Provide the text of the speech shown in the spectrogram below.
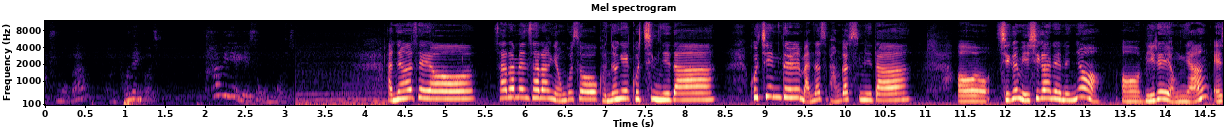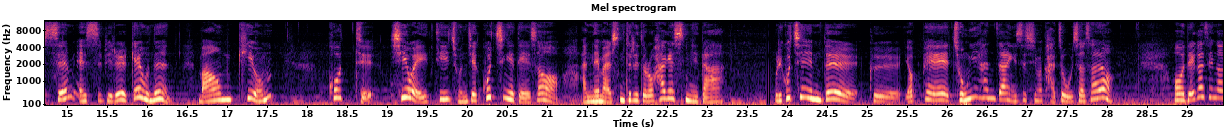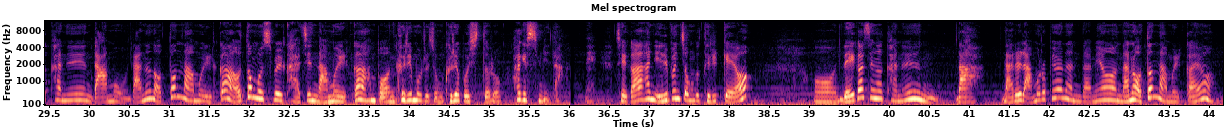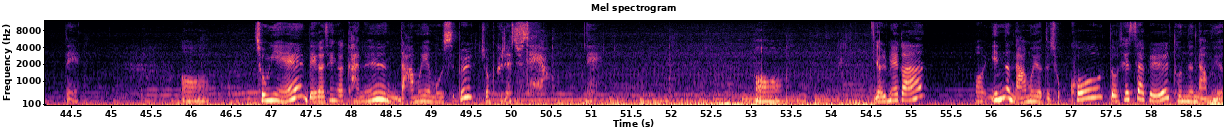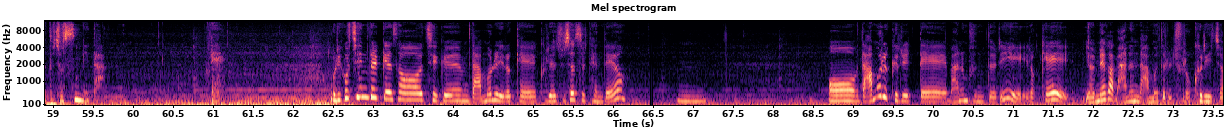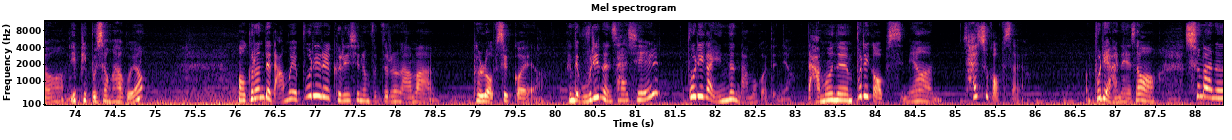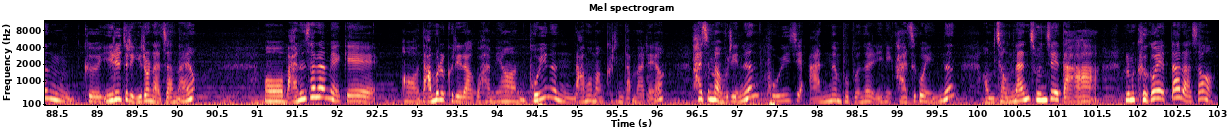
다 부모가 보낸 거죠. 사위에 의해서 온 거죠. 안녕하세요. 사람앤 사랑 연구소 권영애 코치입니다. 코치님들 만나서 반갑습니다. 어, 지금 이 시간에는요, 어, 미래 역량 SMSB를 깨우는 마음 키움 코트 COAT 존재 코칭에 대해서 안내 말씀드리도록 하겠습니다. 우리 코치님들 그 옆에 종이 한 장 있으시면 가져오셔서요. 어, 내가 생각하는 나무, 나는 어떤 나무일까? 어떤 모습을 가진 나무일까? 한번 그림으로 좀 그려보시도록 하겠습니다. 네. 제가 한 1분 정도 드릴게요. 어, 내가 생각하는 나, 나를 나무로 표현한다면 나는 어떤 나무일까요? 네. 어, 종이에 내가 생각하는 나무의 모습을 좀 그려주세요. 네. 어, 열매가 어, 있는 나무여도 좋고 또 새싹을 돋는 나무여도 좋습니다. 네. 우리 코치님들께서 지금 나무를 이렇게 그려주셨을 텐데요. 음, 어, 나무를 그릴 때 많은 분들이 이렇게 열매가 많은 나무들을 주로 그리죠. 잎이 무성하고요. 어, 그런데 나무의 뿌리를 그리시는 분들은 아마 별로 없을 거예요. 근데 우리는 사실 뿌리가 있는 나무거든요. 나무는 뿌리가 없으면 살 수가 없어요. 뿌리 안에서 수많은 그 일들이 일어나잖아요. 어, 많은 사람에게 어, 나무를 그리라고 하면 보이는 나무만 그린단 말이에요. 하지만 우리는 보이지 않는 부분을 이미 가지고 있는 엄청난 존재다. 그러면 그거에 따라서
